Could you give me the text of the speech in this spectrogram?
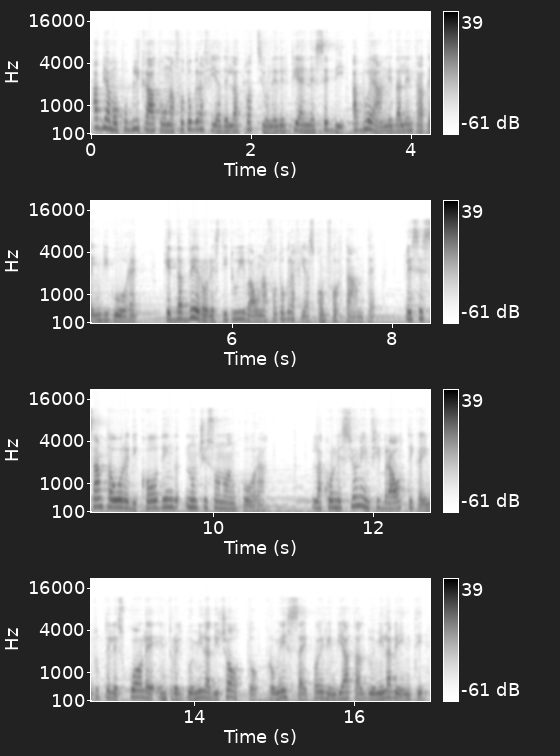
abbiamo pubblicato una fotografia dell'attuazione del PNSD a due anni dall'entrata in vigore, che davvero restituiva una fotografia sconfortante. Le 60 ore di coding non ci sono ancora. La connessione in fibra ottica in tutte le scuole entro il 2018, promessa e poi rinviata al 2020,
